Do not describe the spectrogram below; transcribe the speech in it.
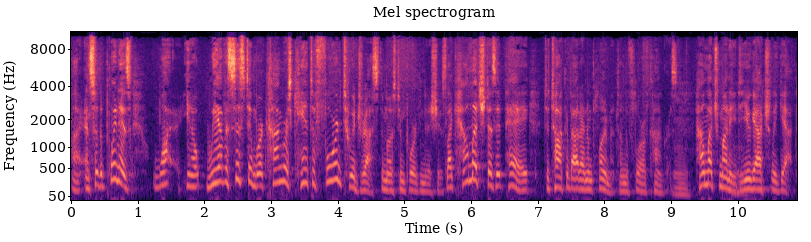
Uh, and so the point is, what, you know, we have a system where Congress can't afford to address the most important issues. Like, how much does it pay to talk about unemployment on the floor of Congress? Mm. How much money do you actually get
